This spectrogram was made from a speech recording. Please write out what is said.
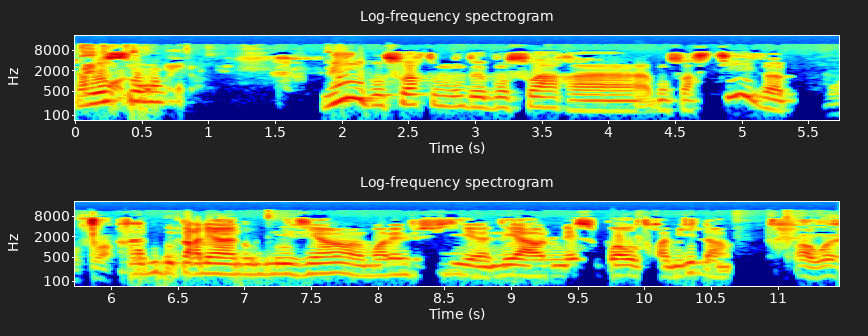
bonsoir. Oui, bonsoir tout le monde. Bonsoir, euh, bonsoir Steve. Bonsoir. Ravi de parler à un Indonésien. Moi-même, je suis euh, né à Aulnay-sous-Bois au 3000. Ah ouais.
